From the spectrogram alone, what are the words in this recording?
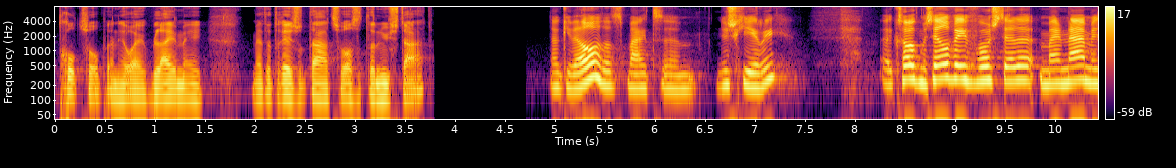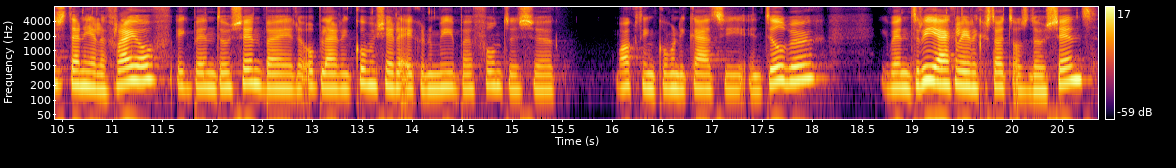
trots op en heel erg blij mee met het resultaat zoals het er nu staat. Dankjewel, dat maakt uh, nieuwsgierig. Ik zal ook mezelf even voorstellen. Mijn naam is Danielle Vrijhof. Ik ben docent bij de opleiding Commerciële Economie bij Fontes Marketing Communicatie in Tilburg. Ik ben drie jaar geleden gestart als docent.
